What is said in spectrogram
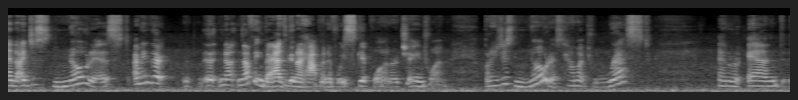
And I just noticed, I mean, there, uh, no, nothing bad's going to happen if we skip one or change one. But I just noticed how much rest and, and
